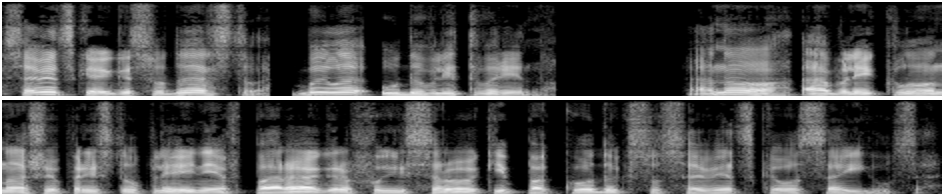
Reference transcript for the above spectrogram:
советское государство было удовлетворено. Оно облекло наши преступления в параграфы и сроки по Кодексу Советского Союза.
